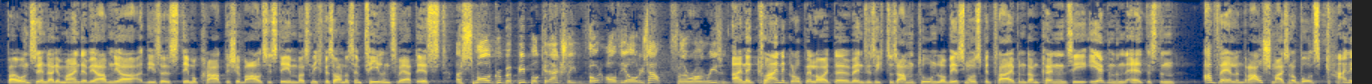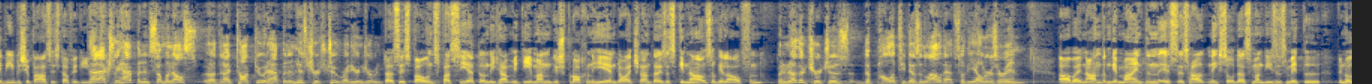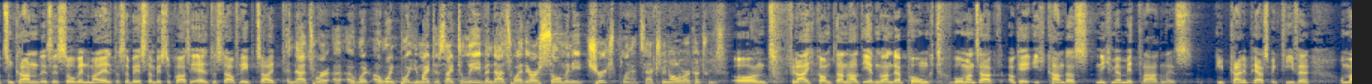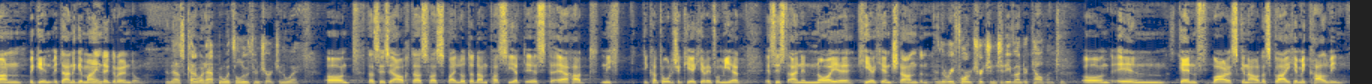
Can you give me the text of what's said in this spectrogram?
Bei uns in der Gemeinde, wir haben ja dieses demokratische Wahlsystem, was nicht besonders empfehlenswert ist. a small group of people could actually vote all the elders out for the wrong reason. Eine kleine Gruppe Leute, wenn sie sich zusammentun, Lobbyismus betreiben, dann können sie irgendeinen Ältesten abwählen, rausschmeißen, obwohl es keine biblische Basis dafür gibt. That actually happened, and someone else uh, that I talked to, it happened in his church too, right here in Germany. Das ist bei uns passiert und ich habe mit jemandem gesprochen hier in Deutschland, da ist es genauso gelaufen. But in other churches, the polity doesn't allow that, so the elders are in. Aber in anderen Gemeinden ist es halt nicht so, dass man dieses Mittel benutzen kann. Es ist so, wenn du mal Ältester bist, dann bist du quasi Ältester auf Lebzeit. And that's where, uh, uh, at one point, you might decide to leave, and that's why there are so many church plants actually in all of our countries. Und vielleicht kommt dann halt irgendwann der Punkt, wo man sagt, okay, ich kann das nicht mehr mittragen, es gibt keine Perspektive und man beginnt mit einer Gemeindegründung. And that's kind of what happened with the Lutheran Church in a way. Und das ist ja auch das, was bei Luther dann passiert ist. Er hat nicht die katholische Kirche reformiert, es ist eine neue Kirche entstanden. And the Reformed Church in Geneva under Calvin too. Und in Genf war es genau das gleiche mit Calvin.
